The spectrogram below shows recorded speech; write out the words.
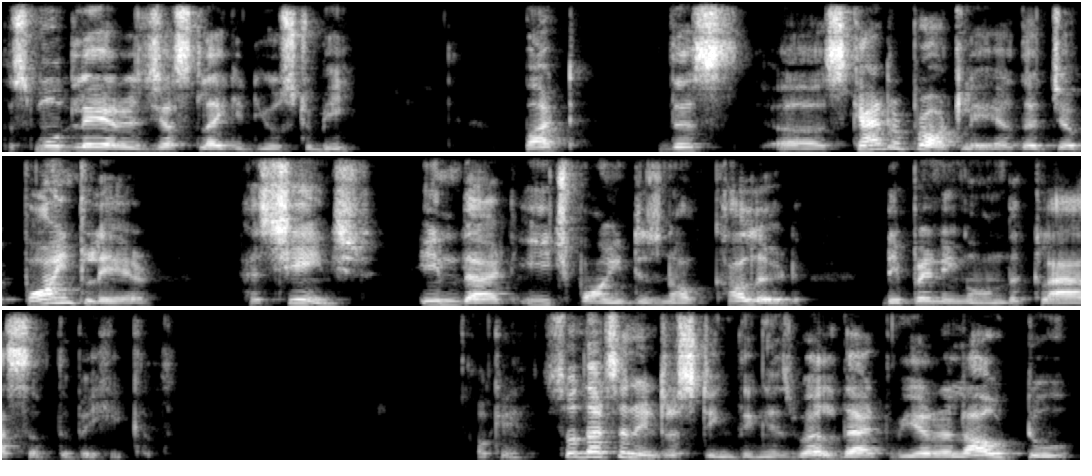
The smooth layer is just like it used to be, but this uh, scatter plot layer, the point layer, has changed in that each point is now colored depending on the class of the vehicle. Okay, so that's an interesting thing as well that we are allowed to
